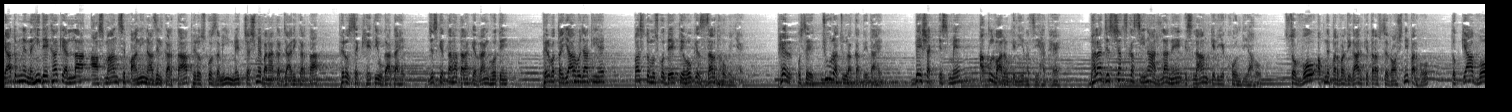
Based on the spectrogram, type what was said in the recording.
क्या तुमने नहीं देखा कि अल्लाह आसमान से पानी नाजिल करता, फिर उसको ज़मीन में चश्मे बनाकर जारी करता, फिर उससे खेती उगाता है, जिसके तरह तरह के रंग होते हैं, फिर वो तैयार हो जाती है, बस तुम उसको देखते हो कि जर्द हो गई है, फिर उसे चूरा चूरा कर देता है। बेशक इसमें अक्ल वालों के लिए नसीहत है। भला जिस शख्स का सीना अल्लाह ने इस्लाम के लिए खोल दिया हो, सो वो अपने परवरदिगार की तरफ़ से रोशनी पर हो तो क्या वो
